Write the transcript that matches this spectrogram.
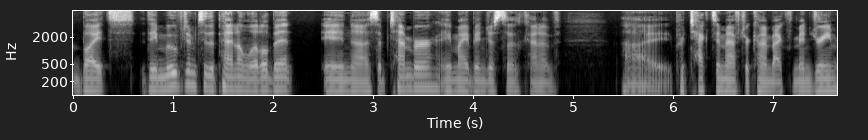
but they moved him to the pen a little bit in uh, September. It might have been just to kind of uh, protect him after coming back from injury.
